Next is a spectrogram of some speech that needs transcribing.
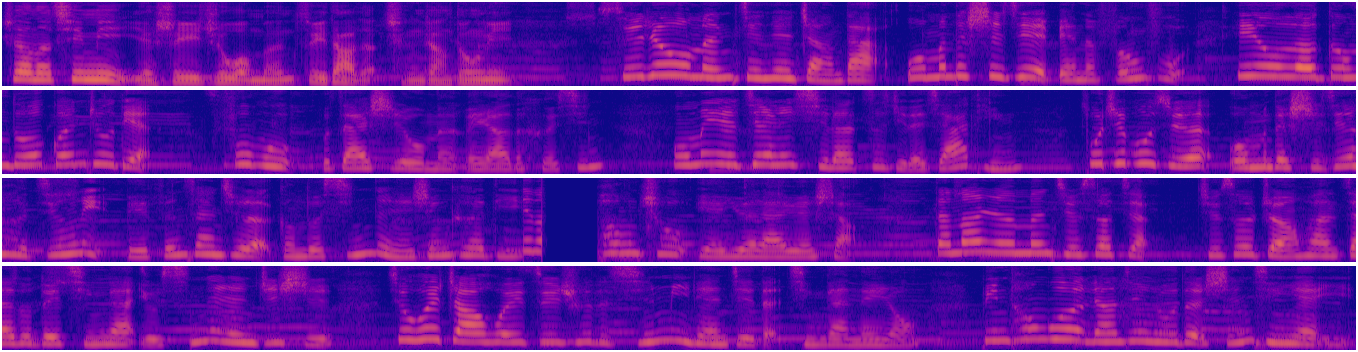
这样的亲密，也是一直我们最大的成长动力。随着我们渐渐长大，我们的世界变得丰富，也有了更多关注点。父母不再是我们围绕的核心，我们也建立起了自己的家庭。不知不觉，我们的时间和精力被分散去了更多新的人生课题，碰触也越来越少。但当人们角色角角色转换，再度对情感有新的认知时，就会找回最初的亲密连接的情感内容，并通过梁静茹的深情演绎，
